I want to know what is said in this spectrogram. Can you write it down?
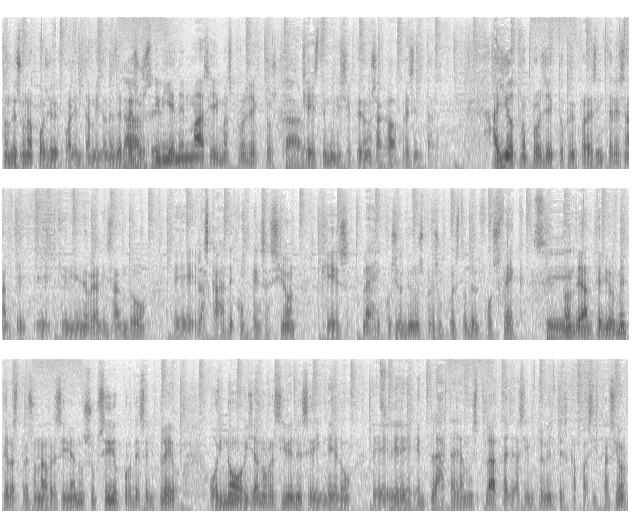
donde es un apoyo de 40 millones de pesos y vienen más y hay más proyectos que este municipio nos acaba de presentar. Hay otro proyecto que me parece interesante eh, que viene realizando eh, las cajas de compensación, que es la ejecución de unos presupuestos del FOSFEC, donde anteriormente las personas recibían un subsidio por desempleo. Hoy no, hoy ya no reciben ese dinero eh, en plata, ya no es plata, ya simplemente es capacitación.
